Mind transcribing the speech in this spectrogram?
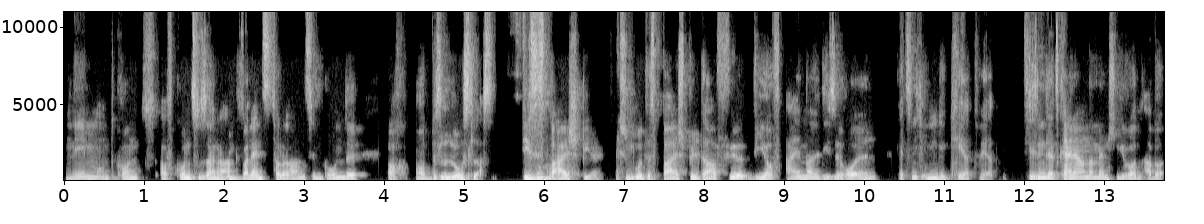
nehmen und konnte aufgrund zu seiner Ambivalenztoleranz im Grunde auch, auch ein bisschen loslassen. Dieses mhm. Beispiel ist ein gutes Beispiel dafür, wie auf einmal diese Rollen jetzt nicht umgekehrt werden. Sie sind jetzt keine anderen Menschen geworden, aber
